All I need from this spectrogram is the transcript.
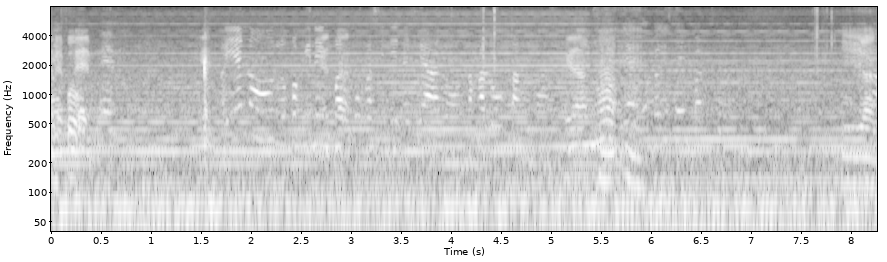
Yan, po. Ayan o, lumaki na yung barko kasi di na siya ano, nakalutang na. Kaya nga. Yan.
